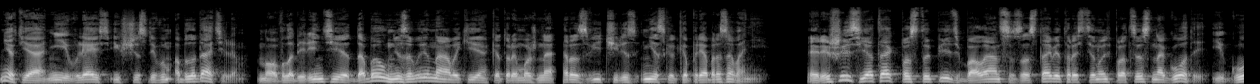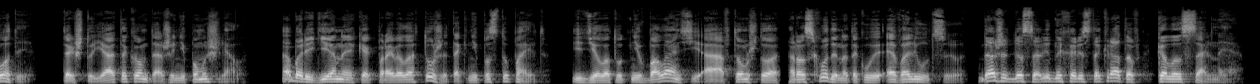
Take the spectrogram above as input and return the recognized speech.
Нет, я не являюсь их счастливым обладателем, но в лабиринте добыл низовые навыки, которые можно развить через несколько преобразований. Решись я так поступить, баланс заставит растянуть процесс на годы и годы, так что я о таком даже не помышлял. Аборигены, как правило, тоже так не поступают. И дело тут не в балансе, а в том, что расходы на такую эволюцию, даже для солидных аристократов, колоссальные.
